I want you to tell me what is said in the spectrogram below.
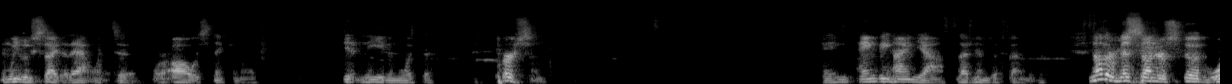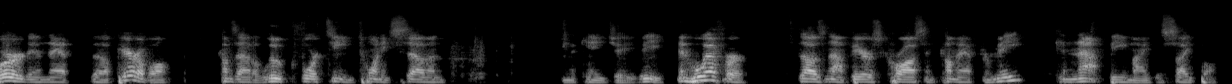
And we lose sight of that one too. We're always thinking of getting even with the person. Hang, hang behind Yah, let him defend you. Another misunderstood word in that uh, parable comes out of Luke 14 27 in the KJV. And whoever does not bear his cross and come after me cannot be my disciple.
